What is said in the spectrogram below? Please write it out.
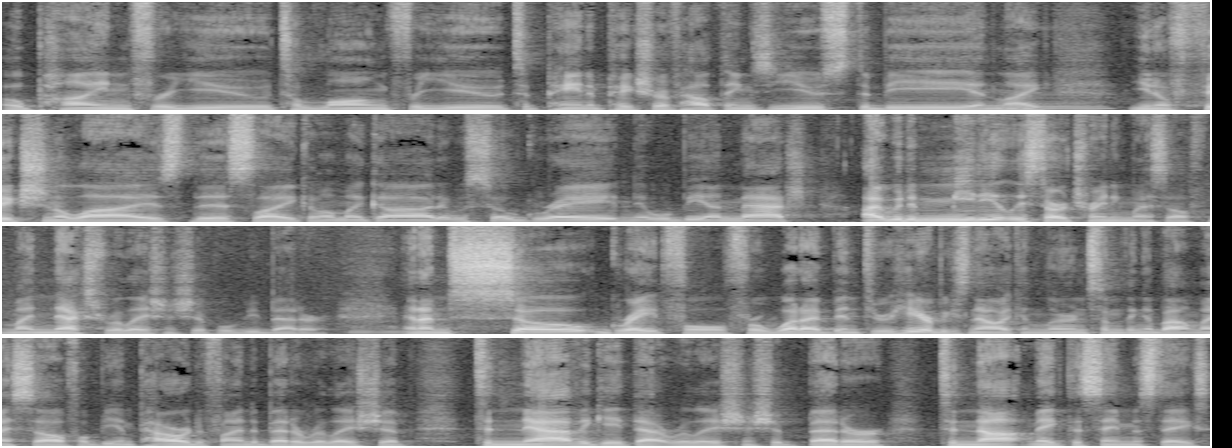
opine for you, to long for you, to paint a picture of how things used to be and like, you know, fictionalize this like, oh my God, it was so great and it will be unmatched. I would immediately start training myself. My next relationship will be better. Mm-hmm. And I'm so grateful for what I've been through here because now I can learn something about myself. I'll be empowered to find a better relationship, to navigate that relationship better, to not make the same mistakes.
